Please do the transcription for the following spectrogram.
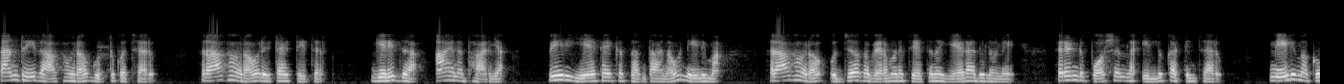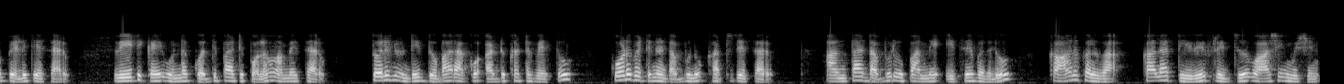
తండ్రి రాఘవరావు గుర్తుకొచ్చారు. రాఘవరావు రిటైర్డ్ టీచర్. గిరిజ ఆయన భార్య. వీరి ఏకైక సంతానం నీలిమ. రాఘవరావు ఉద్యోగ విరమణ చేసిన ఏడాదిలోనే రెండు పోర్షన్ల ఇల్లు కట్టించారు. నీలిమకు పెళ్ళి చేశారు. వీటికై ఉన్న కొద్దిపాటి పొలం అమ్మేశారు. తొలి నుండి దుబారాకు అడ్డుకట్ట వేస్తూ కూడబెట్టిన డబ్బును ఖర్చు చేశారు. అంతా డబ్బు రూపాన్నే ఇచ్చే బదులు కానుకలుగా colour TV fridge washing machine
